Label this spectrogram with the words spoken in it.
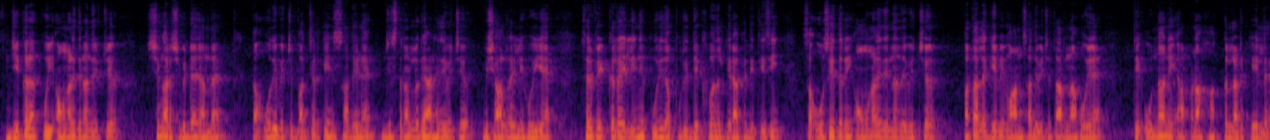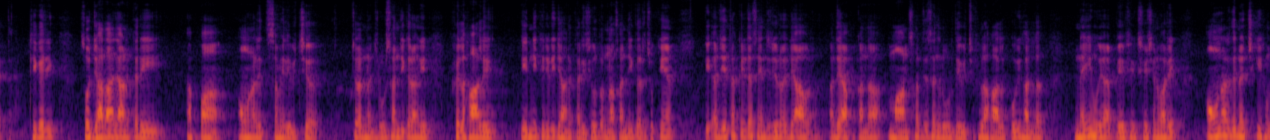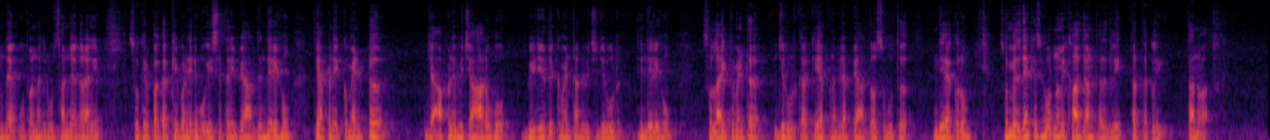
ਜੇਕਰ ਕੋਈ ਆਉਣ ਵਾਲੇ ਦਿਨਾਂ ਦੇ ਵਿੱਚ ਸੰਘਰਸ਼ ਵਿੱਢਿਆ ਜਾਂਦਾ ਹੈ ਤਾਂ ਉਹਦੇ ਵਿੱਚ ਵੱਧ ਚੜ੍ਹ ਕੇ ਹਿੱਸਾ ਦੇਣਾ ਜਿਸ ਤਰ੍ਹਾਂ ਲੁਧਿਆਣੇ ਦੇ ਵਿੱਚ ਵਿਸ਼ਾਲ ਰੈਲੀ ਹੋਈ ਹੈ, ਸਿਰਫ ਇੱਕ ਰੈਲੀ ਨੇ ਪੂਰੀ ਦਾ ਪੂਰੀ ਦਿੱਖ ਬਦਲ ਕੇ ਰੱਖ ਦਿੱਤੀ ਸੀ। ਸੋ ਉਸੇ ਤਰ੍ਹਾਂ ਹੀ ਆਉਣ ਵਾਲੇ ਦਿਨਾਂ ਦੇ ਵਿੱਚ ਪਤਾ ਲੱਗੇ ਵੀ ਮਾਨਸਾ ਦੇ ਵਿੱਚ ਧਰਨਾ ਹੋਇਆ ਹੈ ਤੇ ਉਹਨਾਂ ਨੇ ਆਪਣਾ ਹੱਕ ਲੜ ਕੇ ਲੈਤਾ ਠੀਕ ਹੈ ਜੀ? ਸੋ ਜ਼ਿਆਦਾ ਜਾਣਕਾਰੀ ਆਪਾਂ ਆਉਣ ਵਾਲੇ ਸਮੇਂ ਦੇ ਵਿੱਚ ਤੁਹਾਡੇ ਨਾਲ ਜ਼ਰੂਰ ਸਾਂਝੀ ਕਰਾਂਗੇ। ਫਿਲਹਾਲ ਇੰਨੀ ਕੁ ਜਿਹੜੀ ਜਾਣਕਾਰੀ ਸੀ ਉਹ ਤੁਹਾਡੇ ਨਾਲ ਸਾਂਝੀ ਕਰ ਚੁੱਕੇ ਹਾਂ ਕਿ ਅਜੇ ਤੱਕ ਜਿਹੜਾ 37 ਅਧਿਆਪ ਅਧਿਆਪਕਾਂ ਦਾ ਮਾਨਸਾ ਤੇ ਸੰਗਰੂਰ ਦੇ ਵਿੱਚ ਫਿਲਹਾਲ ਕੋਈ ਹੱਲ ਨਹੀਂ ਹੋਇਆ ਪੇ ਫਿਕਸੇਸ਼ਨ ਬਾਰੇ। ਆਉਣ ਵਾਲੇ ਦਿਨਾਂ 'ਚ ਕੀ ਹੁੰਦਾ ਉਹ ਤੁਹਾਡੇ ਨਾਲ ਜ਼ਰੂਰ ਸਾਂਝਾ ਕਰਾਂਗੇ। ਸੋ ਕਿਰਪਾ ਕਰਕੇ ਬਣੇ ਰਹੋ, ਇਸੇ ਤਰ੍ਹਾਂ ਹੀ ਪਿਆਰ ਦਿੰਦੇ ਰਹੋ ਅਤੇ ਆਪਣੇ ਕਮੈਂਟ ਜਾਂ ਆਪਣੇ ਵਿਚਾਰ ਉਹ ਵੀਡੀਓ ਦੇ ਕਮੈਂਟਾਂ ਦੇ ਵਿੱਚ ਜ਼ਰੂਰ ਦਿੰਦੇ ਰਹੋ। ਸੋ ਲਾਈਕ ਕਮੈਂਟ ਜ਼ਰੂਰ ਕਰਕੇ ਆਪਣਾ ਜਿਹੜਾ ਪਿਆਰ ਦਾ ਉਹ ਸਬੂਤ ਦਿਆ ਕਰੋ। ਸੋ ਮਿਲਦੇ ਹਾਂ ਕਿਸੇ ਹੋਰ ਨਵੀਂ ਖਾਸ ਜਾਣਕਾਰੀ ਦੇ ਲਈ, ਤਦ ਤੱਕ ਲਈ ਧੰਨਵਾਦ।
